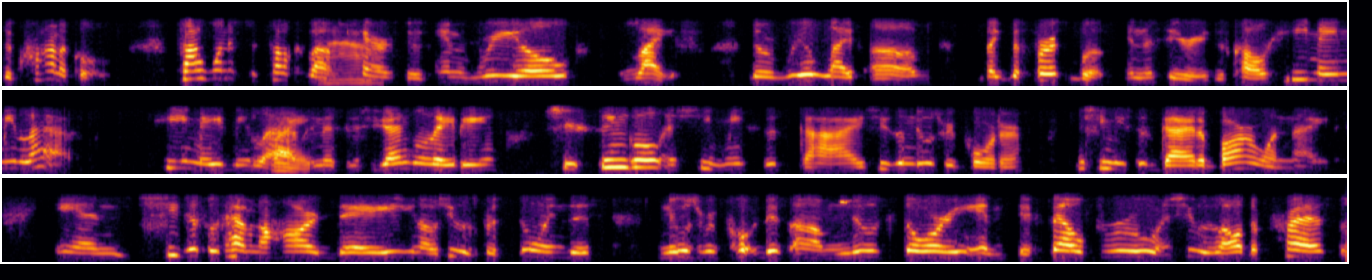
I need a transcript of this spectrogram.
The Chronicles. So I wanted to talk about Wow. characters in real life, the real life of like the first book in the series is called He Made Me Laugh. He made me laugh, Right. and it's this young lady. She's single, and she meets this guy. She's a news reporter, and she meets this guy at a bar one night, and she just was having a hard day. You know, she was pursuing this news report this um news story and it fell through and she was all depressed so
